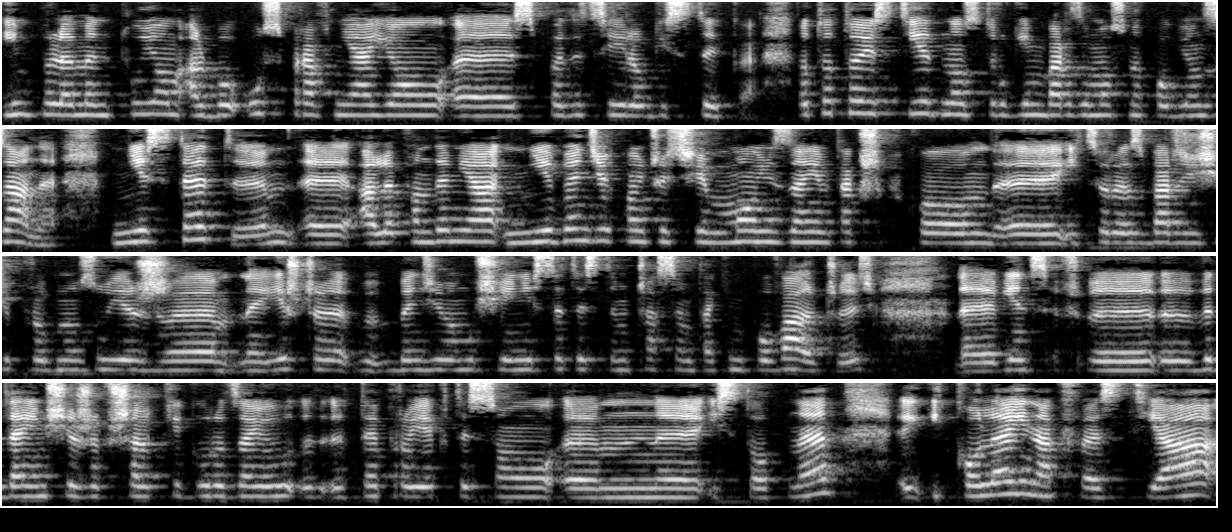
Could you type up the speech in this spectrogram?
implementują albo usprawniają spedycję i logistykę. No to to jest jedno z drugim bardzo mocno powiązane. Niestety, ale pandemia nie będzie kończyć się moim zdaniem tak szybko i coraz bardziej się prognozuje, że jeszcze będziemy musieli niestety z tym czasem takim powalczyć, e, więc e, wydaje mi się, że wszelkiego rodzaju e, te projekty są istotne. I kolejna kwestia,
